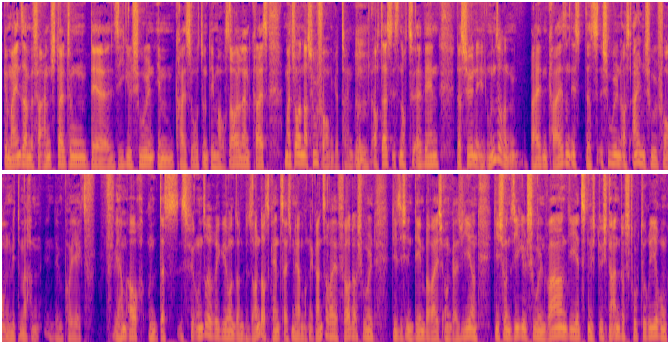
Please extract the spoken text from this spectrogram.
gemeinsame Veranstaltung der Siegelschulen im Kreis Soest und im Hochsauerlandkreis, manchmal auch nach Schulform getrennt. Mhm. Und auch das ist noch zu erwähnen. Das Schöne in unseren beiden Kreisen ist, dass Schulen aus allen Schulformen mitmachen in dem Projekt wir haben auch, und das ist für unsere Region so ein besonderes Kennzeichen, wir haben auch eine ganze Reihe Förderschulen, die sich in dem Bereich engagieren, die schon Siegelschulen waren, die jetzt nicht durch eine andere Strukturierung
